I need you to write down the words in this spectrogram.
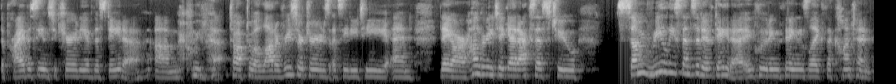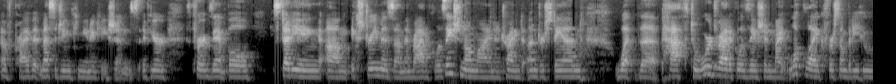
the privacy and security of this data. Um, we've talked to a lot of researchers at CDT and they are hungry to get access to some really sensitive data, including things like the content of private messaging communications. If you're, for example, studying um, extremism and radicalization online and trying to understand what the path towards radicalization might look like for somebody who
